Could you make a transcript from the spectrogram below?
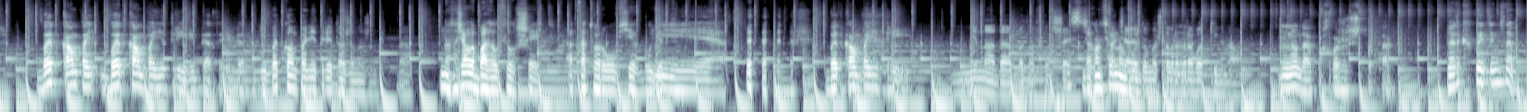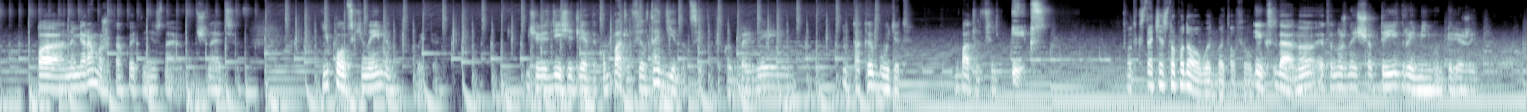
Bad Company, Bad Company 3, ребята, ребята. И Bad Company 3 тоже нужен. Да. Но сначала Battlefield 6, от которого у всех будет. Нет. Bad Company 3. Не надо Battlefield 6. Так он всё равно хотя я будет. думаю, что в разработке именно он. Ну да, похоже, что так. Но это какой-то, не знаю, по номерам уже какой-то, не знаю, начинается японский нейминг какой-то. Через 10 лет такой Battlefield 11. Ты такой, блин, Ну, так и будет. Battlefield X. Вот, кстати, стопудово будет Battlefield. X, да, но это нужно еще три игры минимум пережить.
